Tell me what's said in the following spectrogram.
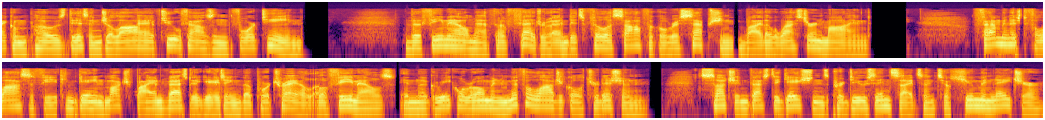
I composed this in July of 2014. The female myth of Phaedra and its philosophical reception by the Western mind. Feminist philosophy can gain much by investigating the portrayal of females in the Greco-Roman mythological tradition. Such investigations produce insights into human nature,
